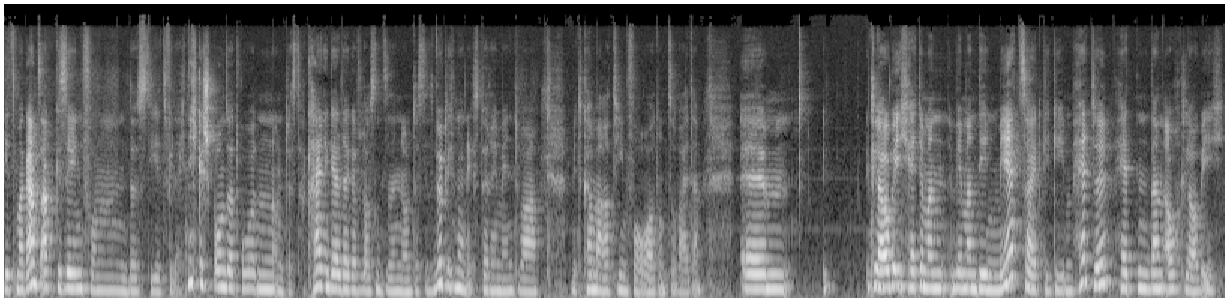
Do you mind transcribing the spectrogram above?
jetzt mal ganz abgesehen von, dass die jetzt vielleicht nicht gesponsert wurden und dass da keine Gelder geflossen sind und dass das wirklich nur ein Experiment war mit Kamerateam vor Ort und so weiter. Ähm, glaube ich, hätte man, wenn man denen mehr Zeit gegeben hätte, hätten dann auch, glaube ich,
